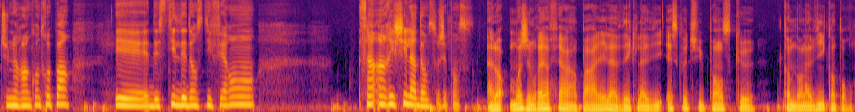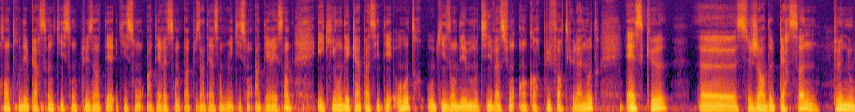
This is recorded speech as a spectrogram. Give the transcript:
tu ne rencontres pas. Et des styles de danse différents. Ça enrichit la danse, je pense. Alors, moi, j'aimerais faire un parallèle avec la vie. Est-ce que tu penses que, comme dans la vie, quand on rencontre des personnes qui sont, plus qui sont intéressantes, pas plus intéressantes, mais qui sont intéressantes et qui ont des capacités autres ou qui ont des motivations encore plus fortes que la nôtre, est-ce que euh, ce genre de personnes peut nous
